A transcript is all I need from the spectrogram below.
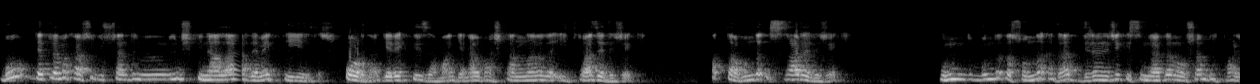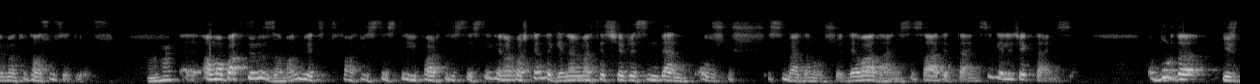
Bu depreme karşı güçlendirilmiş binalar demek değildir. Orada gerektiği zaman genel başkanlara da itiraz edecek Hatta bunda ısrar edecek. Bunun, bunda da sonuna kadar direnecek isimlerden oluşan bir parlamentodan söz ediyoruz. Hı hı. E, ama baktığınız zaman Millet İttifakı listesi de, İYİ Parti listesi de genel başkan da genel merkez çevresinden oluşmuş isimlerden oluşuyor. Deva da aynısı, Saadet de aynısı, Gelecek de aynısı. E, burada bir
